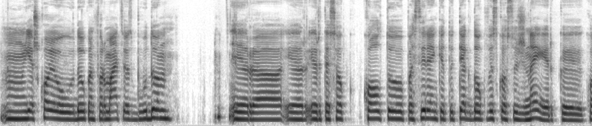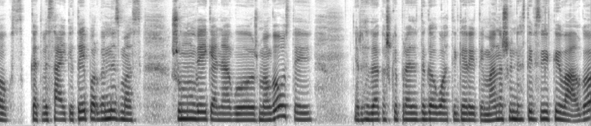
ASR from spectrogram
ieškojau daug informacijos būdų ir, ir, ir tiesiog kol tu pasirenki, tu tiek daug visko sužinai ir koks, kad visai kitaip organizmas šunų veikia negu žmogaus, tai ir tada kažkaip pradedi galvoti gerai, tai mano šunis taip sveikai valgo,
